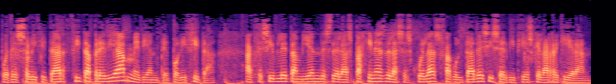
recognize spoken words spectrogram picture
puedes solicitar cita previa mediante Policita, accesible también desde las páginas de las escuelas, facultades y servicios que la requieran.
